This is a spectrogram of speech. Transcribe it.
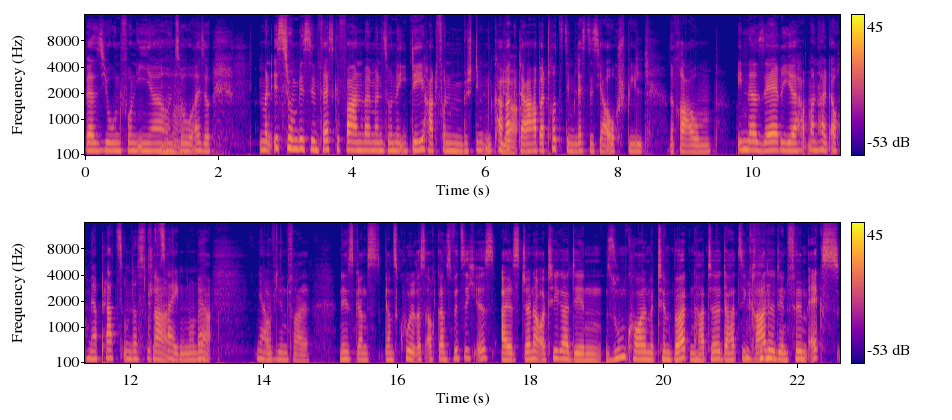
Version von ihr mhm. und so. Also man ist schon ein bisschen festgefahren, weil man so eine Idee hat von einem bestimmten Charakter, ja. aber trotzdem lässt es ja auch Spielraum. In der Serie hat man halt auch mehr Platz, um das so Klar. zu zeigen, oder? Ja. ja. Auf jeden Fall. Nee, ist ganz, ganz cool. Was auch ganz witzig ist, als Jenna Ortega den Zoom-Call mit Tim Burton hatte, da hat sie gerade den Film X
